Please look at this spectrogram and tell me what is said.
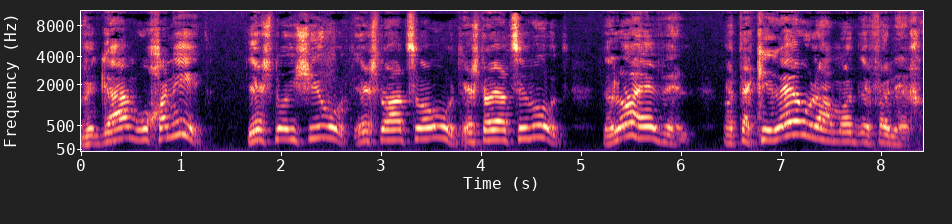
וגם רוחנית, יש לו אישיות, יש לו עצמאות, יש לו יציבות, זה לא הבל, ותכירהו לעמוד לפניך.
